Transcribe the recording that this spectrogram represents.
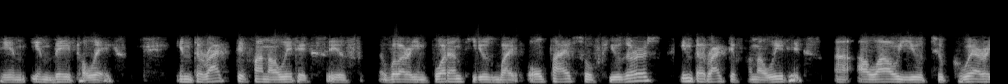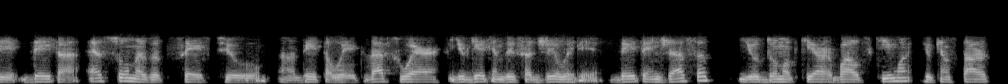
in, in data lakes. Interactive analytics is very important, used by all types of users. Interactive analytics uh, allow you to query data as soon as it's saved to uh, data lake. That's where you get in this agility. Data ingested, you do not care about schema, you can start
